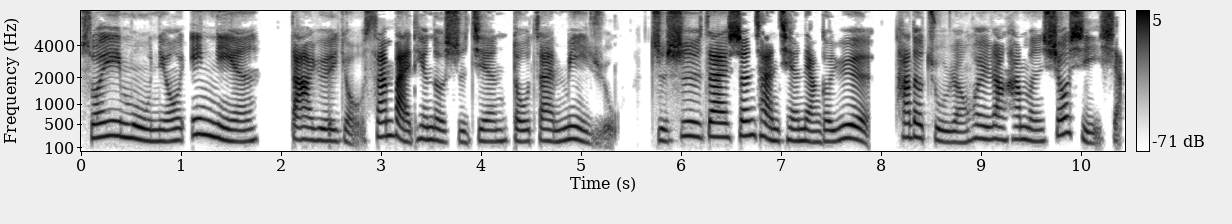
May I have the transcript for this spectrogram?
所以母牛一年大约有三百天的时间都在泌乳。只是在生产前两个月，它的主人会让它们休息一下。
